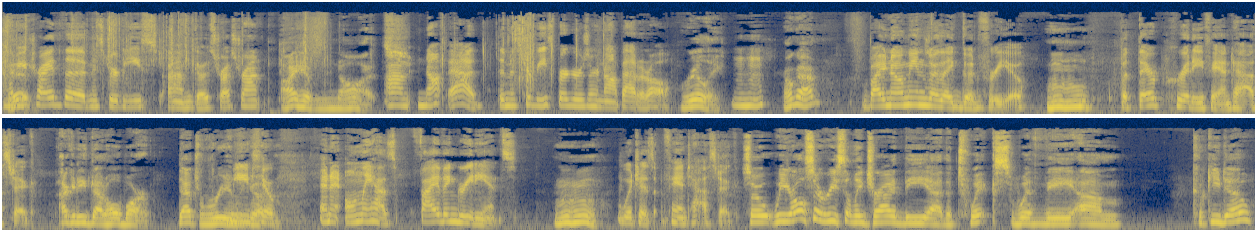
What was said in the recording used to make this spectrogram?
Have you tried the Mr. Beast um, Ghost Restaurant? I have not Um, not bad. The Mr. Beast burgers are not bad at all. really. Mm-hmm. Okay. By no means are they good for you, mm-hmm. but they're pretty fantastic. I could eat that whole bar. That's really Me good. too. And it only has five ingredients, mm-hmm. which is fantastic. So we also recently tried the uh, the Twix with the um, cookie dough.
